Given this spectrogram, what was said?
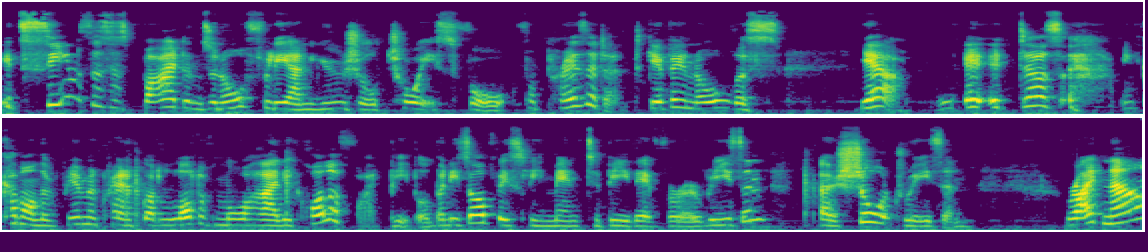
It seems as if Biden's an awfully unusual choice for, for president, given all this. Yeah, it, it does. I mean, come on, the Democrat have got a lot of more highly qualified people, but he's obviously meant to be there for a reason, a short reason. Right now,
